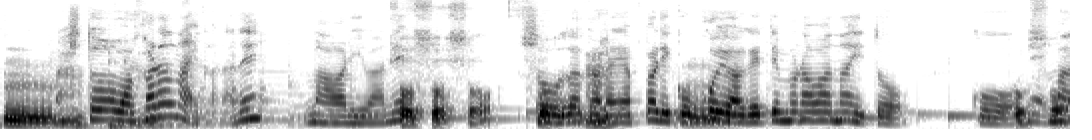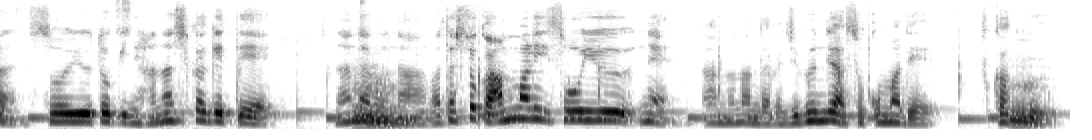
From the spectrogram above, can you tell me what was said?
うんまあ、。人はわからないからね、周りはね。そうそうそう。そうだからよやっぱりこううん声を上げてもらわないと、こうねそうそうまあそういう時に話しかけてなんだろうな、私とかあんまりそういうねあのなんだろう自分ではそこまで深く、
